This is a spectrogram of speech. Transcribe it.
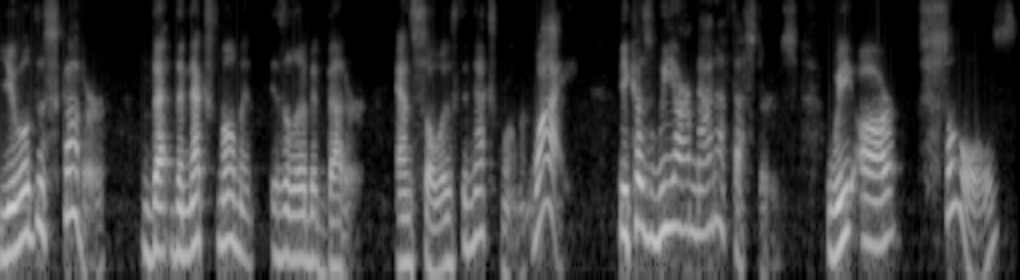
you will discover that the next moment is a little bit better and so is the next moment. Why? Because we are manifestors. We are souls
